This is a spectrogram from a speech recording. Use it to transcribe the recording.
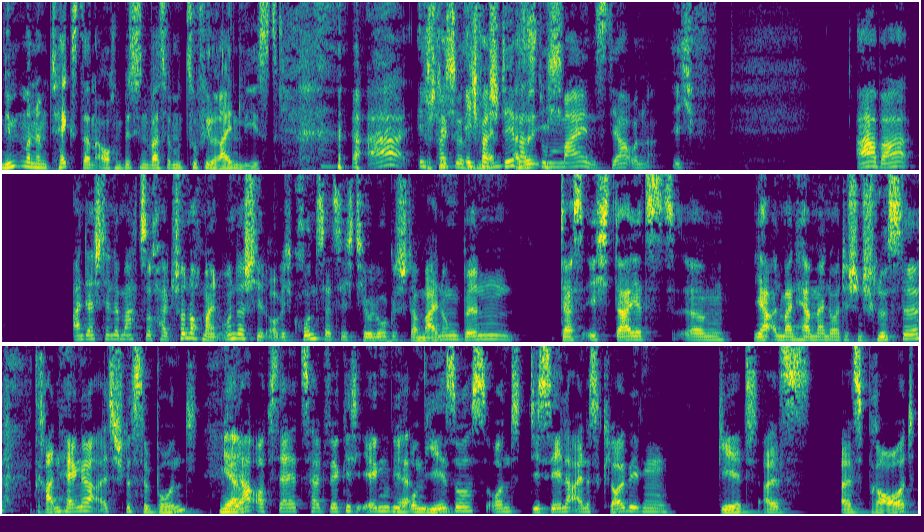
nimmt man im Text dann auch ein bisschen was, wenn man zu viel reinliest. Ah, ich, ver ich, ich verstehe, was also du meinst, ja, und ich, aber an der Stelle macht es doch halt schon noch mal einen Unterschied, ob ich grundsätzlich theologisch der Meinung bin, dass ich da jetzt ähm, ja an meinen hermeneutischen Schlüssel dranhänge als Schlüsselbund. Ja, ja ob es ja jetzt halt wirklich irgendwie ja. um Jesus und die Seele eines Gläubigen geht als als Braut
